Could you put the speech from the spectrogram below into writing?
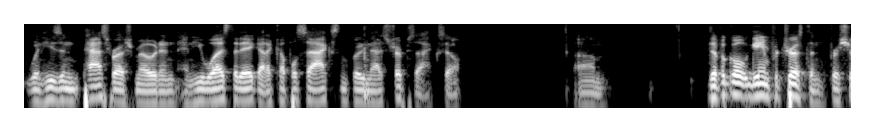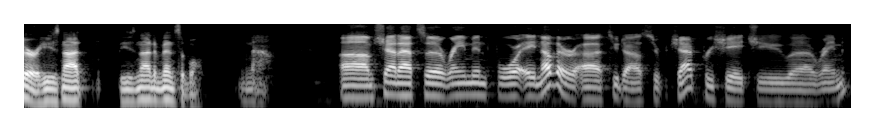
when he's in pass rush mode and and he was today got a couple sacks including that strip sack so um difficult game for Tristan for sure he's not he's not invincible. No. Um, shout out to Raymond for another uh, two dollars super chat. Appreciate you, uh, Raymond.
